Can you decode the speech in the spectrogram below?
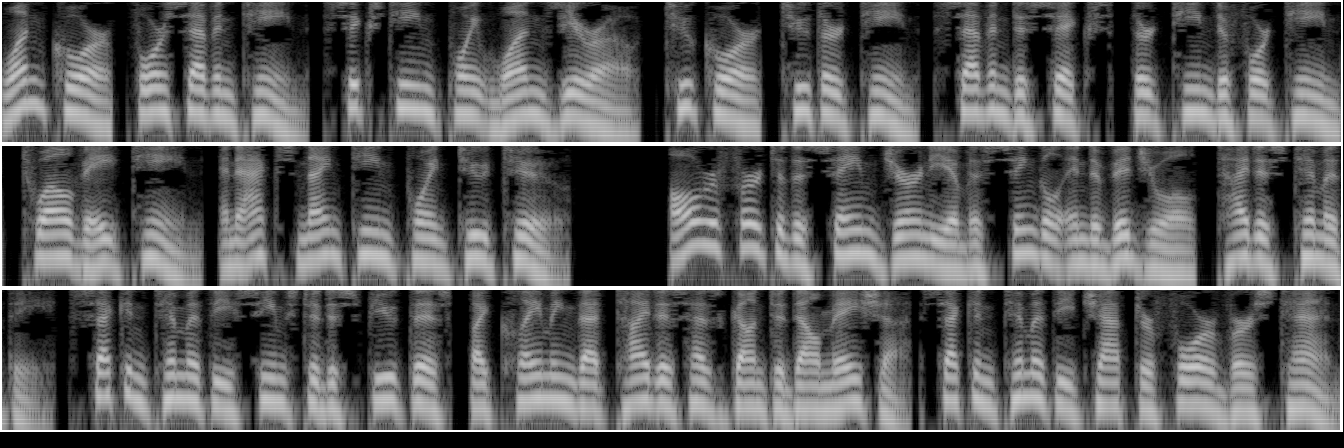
1 Cor. 417, 16.10, 2 Cor. 213, 7–6, 13–14, 12–18, and Acts 19.22 all refer to the same journey of a single individual, Titus Timothy. 2 Timothy seems to dispute this by claiming that Titus has gone to Dalmatia. 2 Timothy chapter 4 verse 10.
